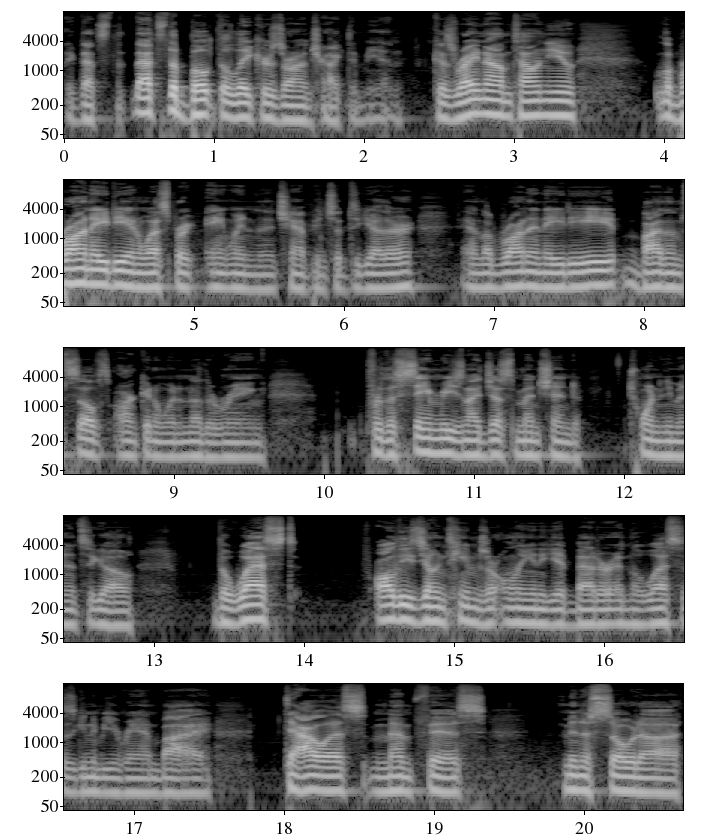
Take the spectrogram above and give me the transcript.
Like that's the, that's the boat the Lakers are on track to be in. Because right now I'm telling you, LeBron, AD, and Westbrook ain't winning the championship together, and LeBron and AD by themselves aren't going to win another ring. For the same reason I just mentioned 20 minutes ago, the West, all these young teams are only going to get better, and the West is going to be ran by Dallas, Memphis, Minnesota,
